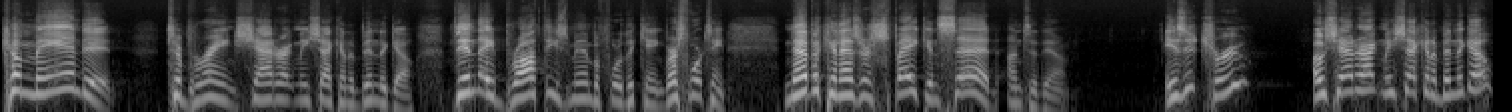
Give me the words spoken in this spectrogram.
commanded to bring Shadrach, Meshach, and Abednego. Then they brought these men before the king. Verse 14 Nebuchadnezzar spake and said unto them, Is it true, O Shadrach, Meshach, and Abednego?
